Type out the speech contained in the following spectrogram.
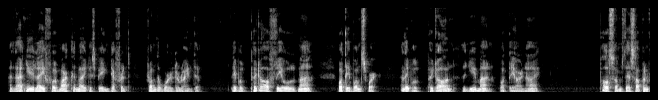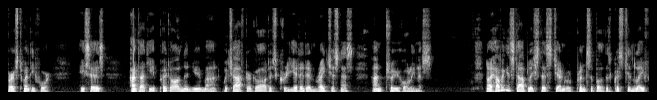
and that new life will mark them out as being different from the world around them. They will put off the old man, what they once were, and they will put on the new man, what they are now. Paul sums this up in verse 24. He says, and that ye put on the new man, which after God is created in righteousness and true holiness. Now, having established this general principle that Christian life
